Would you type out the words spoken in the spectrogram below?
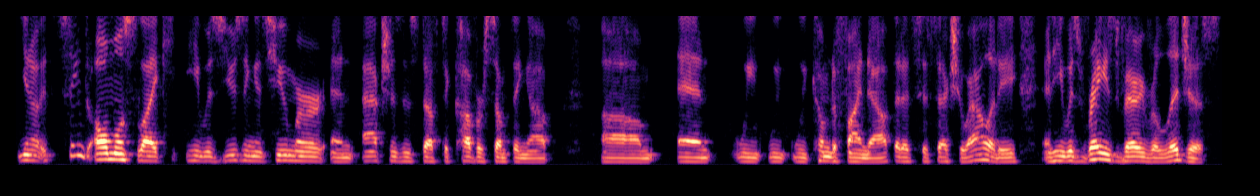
you know, it seemed almost like he was using his humor and actions and stuff to cover something up. Um, and we, we we come to find out that it's his sexuality, and he was raised very religious.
